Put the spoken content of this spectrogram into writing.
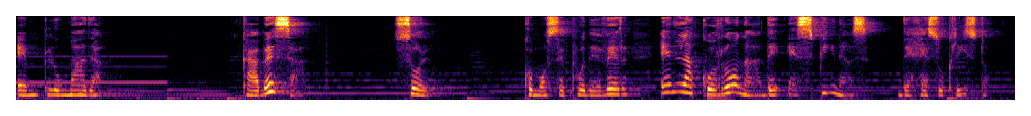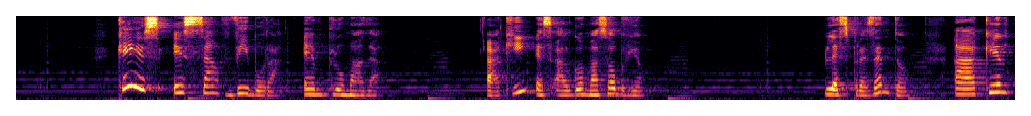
emplumada. Cabeza, sol, como se puede ver en la corona de espinas de Jesucristo. ¿Qué es esa víbora emplumada? Aquí es algo más obvio. Les presento a aquel.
